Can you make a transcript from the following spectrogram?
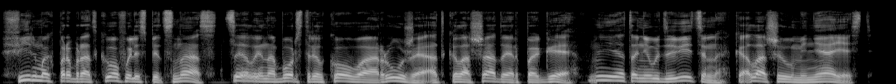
В фильмах про братков или спецназ целый набор стрелкового оружия от калаша до РПГ. И это неудивительно, и у меня есть.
